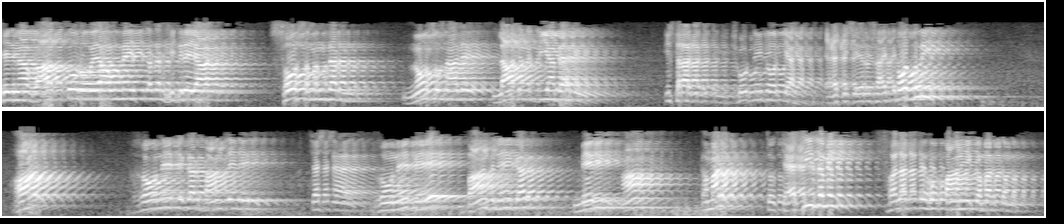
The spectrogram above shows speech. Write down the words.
کہ جناب رات کو رویا ہوں میں، اس قدر ہجرے یاد سو سمندر، نو سو نالے لاکھ ندیاں بہ گئی اس طرح چھوٹ نہیں تو اور کیا ہے؟ ایسی شعر و شاعری بہت بری اور رونے پہ کر باندھ لیں میری۔ رونے پہ باندھ لیں کر میری آنکھ کمر۔ تو کیسی زمین؟ فلک ہو پانی کمر کمر۔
